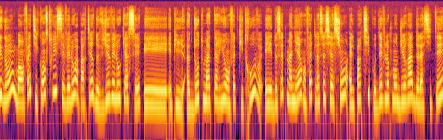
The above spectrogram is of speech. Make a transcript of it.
Et donc, bah, en fait, ils construisent ces vélos à partir de vieux vélos cassés et, et puis à d'autres matériaux en fait qu'ils trouvent. Et de cette manière, en fait, l'association, elle participe au développement durable de la cité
